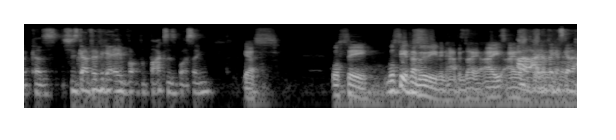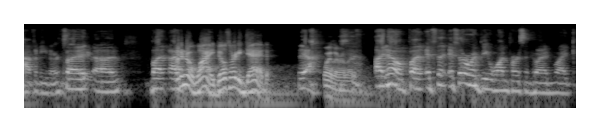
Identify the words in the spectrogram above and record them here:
because she's got Vivica A. Fox's blessing. Yes. We'll see. We'll see if that movie even happens. I I I don't, Uh, I don't think it's going to happen either. But, uh, but I I, don't know why. Bill's already dead. yeah, Spoiler alert. I know. But if, the, if there would be one person who I'm like,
